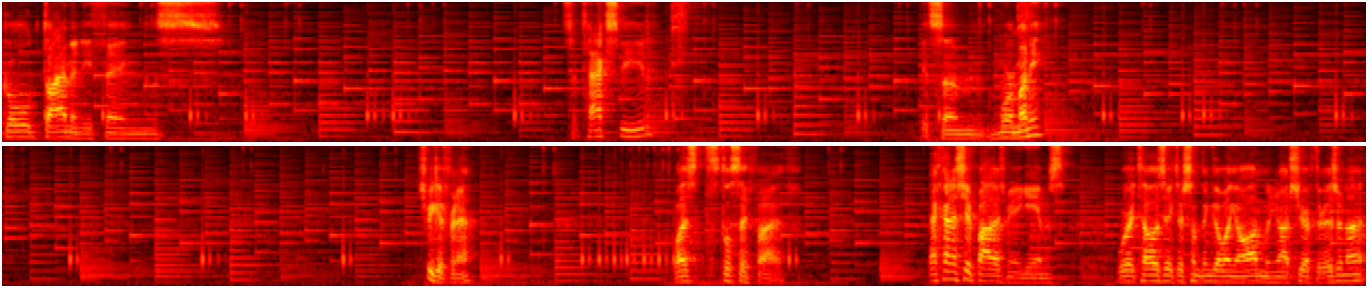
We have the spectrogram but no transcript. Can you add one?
gold diamondy things... So attack speed. Get some more money. Should be good for now. Why does it still say 5? That kind of shit bothers me in games. Where it tells you like there's something going on when you're not sure if there is or not.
